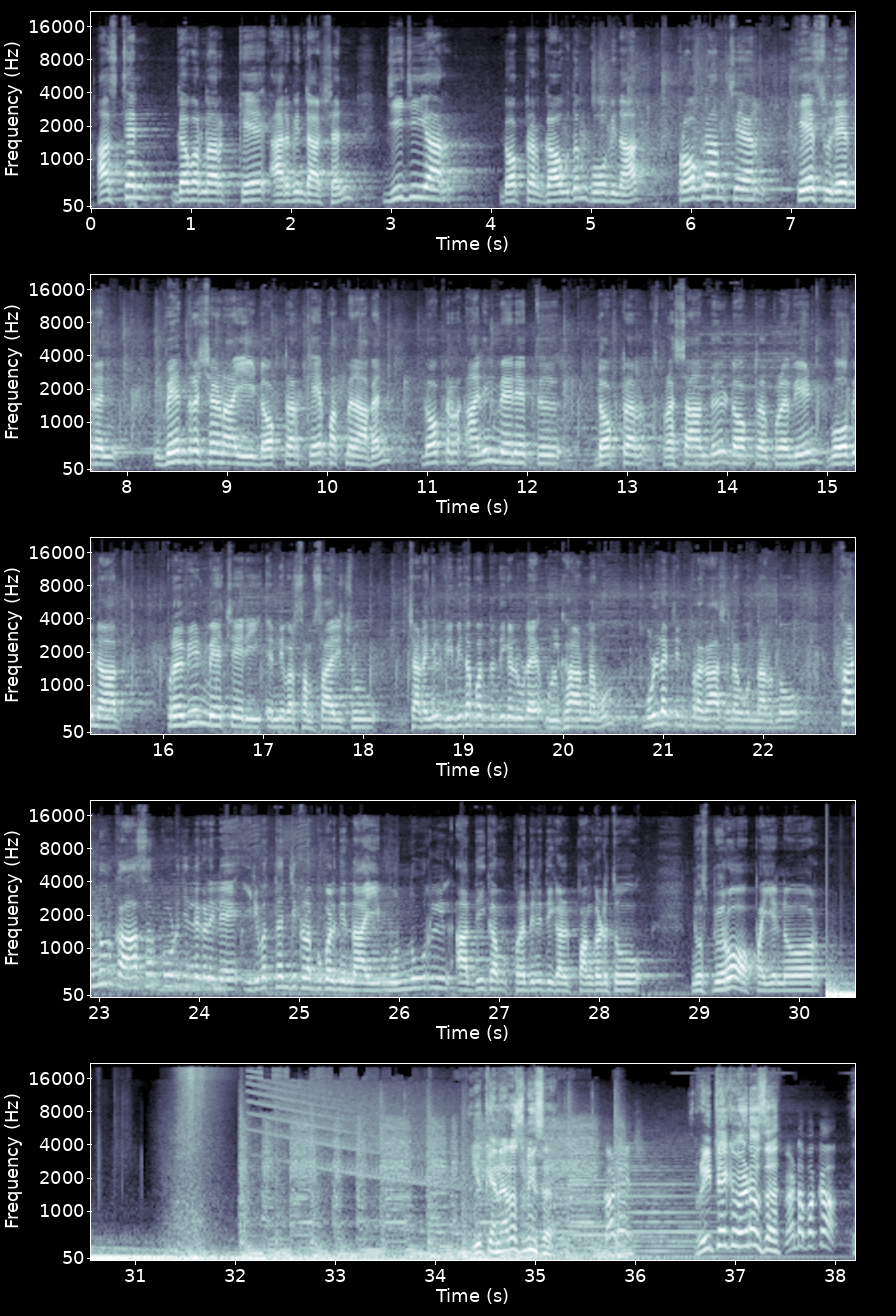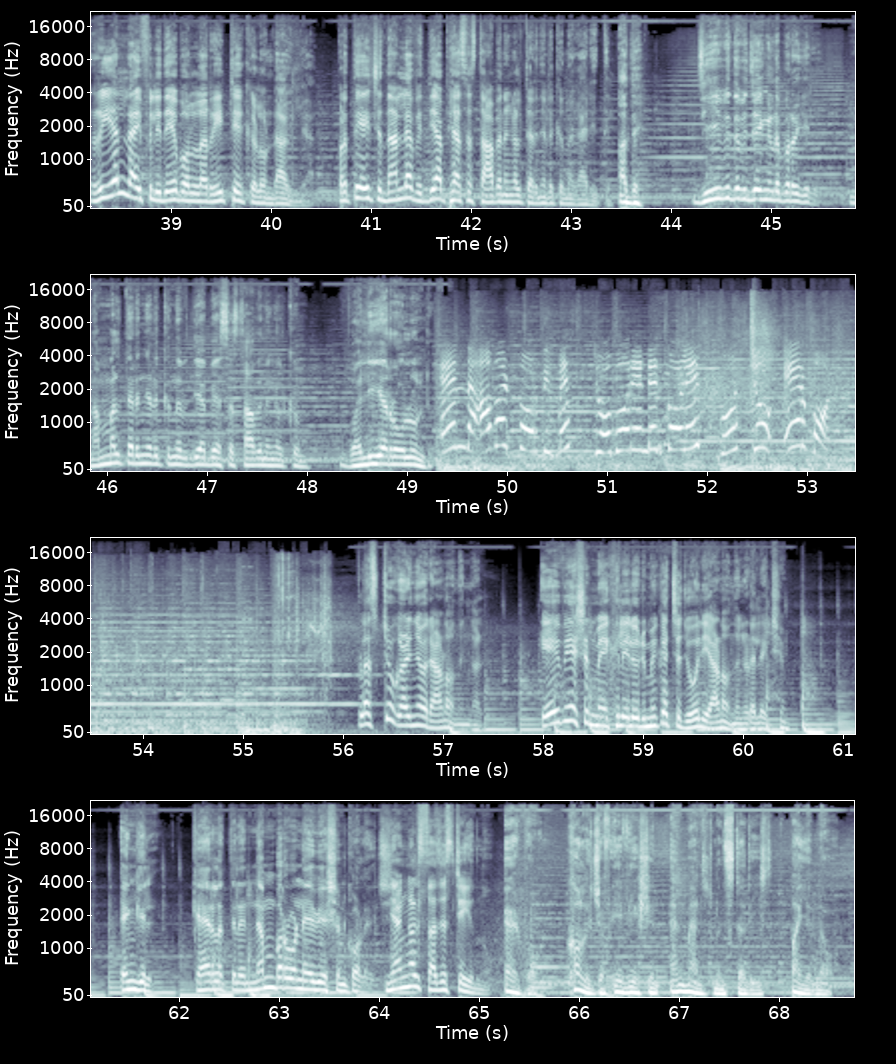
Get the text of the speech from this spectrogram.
assistant governor K Aravindakshan G G R doctor Gautam Gopinath programme chair K Surendran Upendra Shenoy doctor K Padmanabhan doctor Anil Meleth doctor Prashanth doctor Praveen Gopinath Praveen Mechery എന്നിവർ സംസാരിച്ചു. ചടങ്ങിൽ വിവിധ പദ്ധതികളുടെ ഉദ്ഘാടനവും bulletin പ്രകാശനവും നടന്നു. കണ്ണൂർ കാസർഗോഡ് ജില്ലകളിലെ ഇരുപത്തഞ്ച് ക്ലബ്ബുകളിൽ നിന്നായി മുന്നൂറിൽ അധികം പ്രതിനിധികൾ പങ്കെടുത്തു. News bureau Payyanur. You can arrest me sir retake വേണോ സർ റിയൽ ലൈഫിൽ ഇതേപോലുള്ള റീടേക്കുകൾ ഉണ്ടാവില്ല. പ്രത്യേകിച്ച് നല്ല വിദ്യാഭ്യാസ സ്ഥാപനങ്ങൾ തിരഞ്ഞെടുക്കുന്ന കാര്യത്തിൽ. അതെ. ജീവിത വിജയങ്ങളുടെ പിറകിൽ നമ്മൾ തിരഞ്ഞെടുക്കുന്ന വിദ്യാഭ്യാസ സ്ഥാപനങ്ങൾക്കും വലിയ റോളുണ്ട്. And the award for the best job oriented college goes to Airborne. Plus two കഴിഞ്ഞവരാണോ നിങ്ങൾ? ഏവിയേഷൻ മേഖലയിൽ ഒരു മികച്ച ജോലിയാണോ നിങ്ങളുടെ ലക്ഷ്യം? എങ്കിൽ കേരളത്തിലെ നമ്പർ വൺ ഏവിയേഷൻ കോളേജ് ഞങ്ങൾ സജസ്റ്റ് ചെയ്യുന്നു. Airport college of aviation and management studies Payyanur.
